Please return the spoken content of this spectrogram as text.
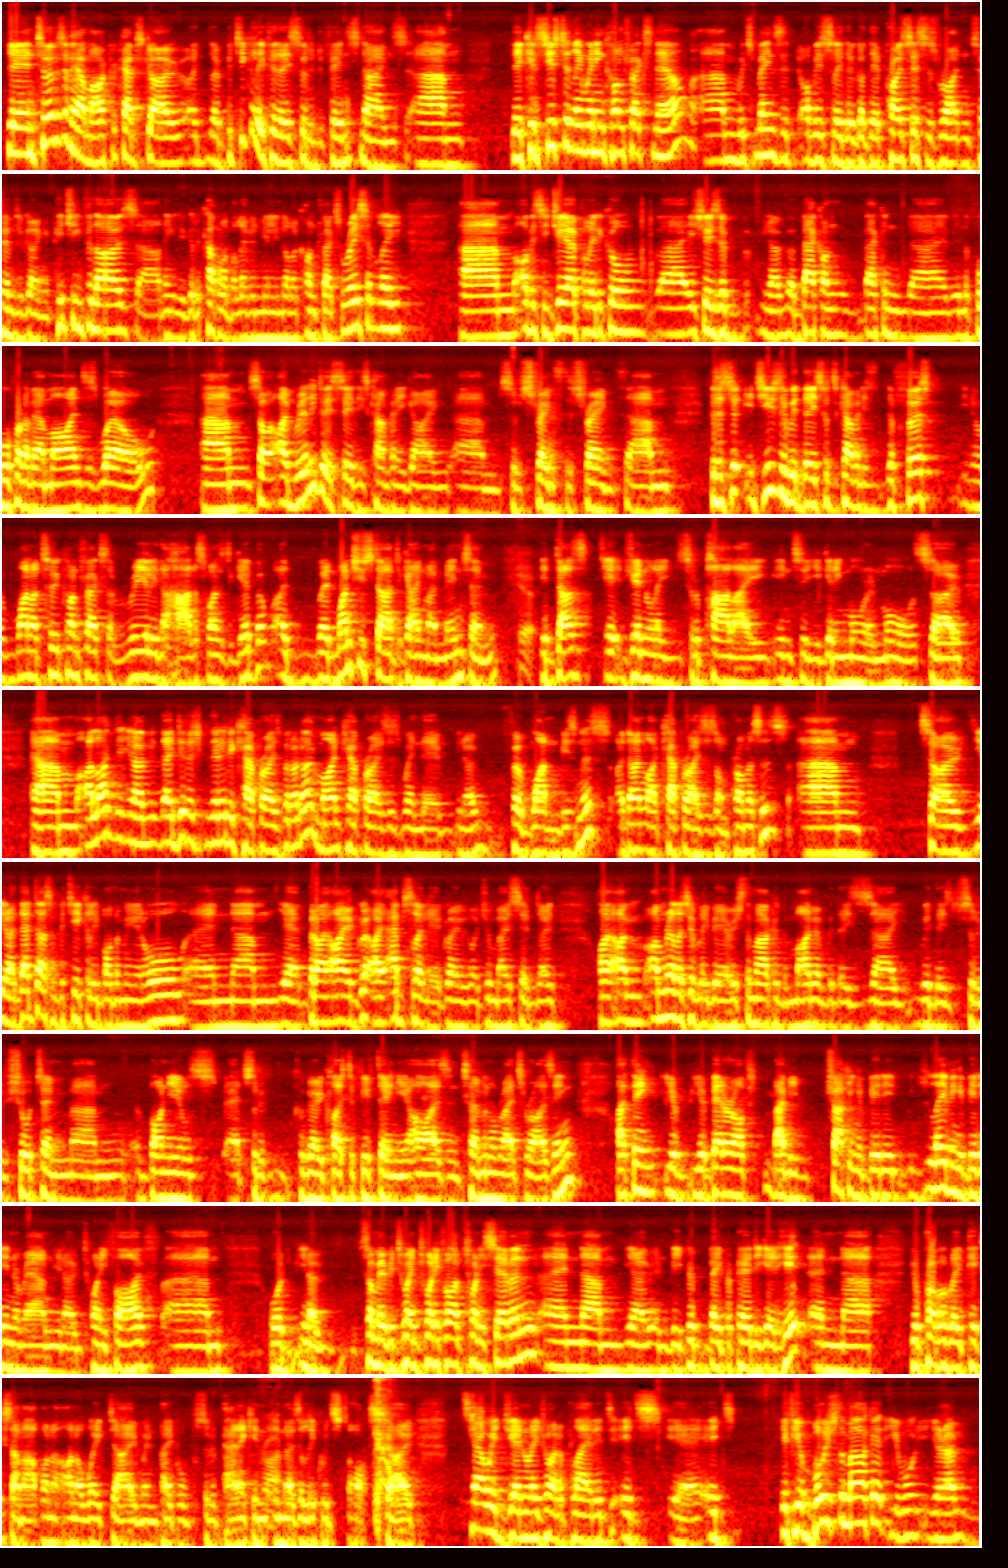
Yeah, in terms of how microcaps go, uh, particularly for these sort of defence names, um, they're consistently winning contracts now, um, which means that obviously they've got their processes right in terms of going and pitching for those. Uh, I think they've got a couple of $11 million contracts recently. Um, obviously, geopolitical uh, issues are you know back on back in uh, in the forefront of our minds as well. Um, so I really do see this company going um, sort of strength to strength. Um, because it's, it's usually with these sorts of companies, the first you know one or two contracts are really the hardest ones to get. But, uh, but once you start to gain momentum, yeah. it does generally sort of parlay into you getting more and more. So um, I like that you know they did a, they did a cap raise, but I don't mind cap raises when they're you know for one business. I don't like cap raises on promises. Um, so you know that doesn't particularly bother me at all. And um, yeah, but I, I agree. I absolutely agree with what Jun Bei said. Though I, am I'm, I'm relatively bearish the market at the moment with these uh, with these sort of short-term um, bond yields at sort of very close to 15-year highs and terminal rates rising. I think you're you're better off maybe chucking a bit in, leaving a bit in around you know 25, um, or you know somewhere between 25 27, and um, you know and be be prepared to get hit and. Uh, you'll probably pick some up on a, on a weekday when people sort of panic in, right. in those liquid stocks. So it's how we generally try to play it. It's, it's yeah, it's if you're bullish the market, you will, you know,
